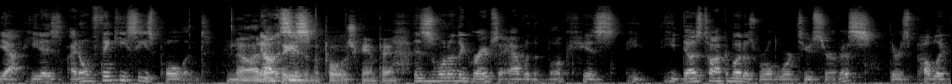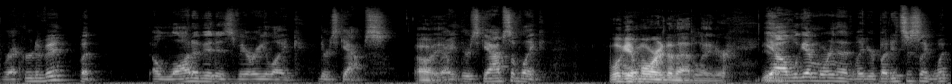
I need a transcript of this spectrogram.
Yeah, he does. I don't think he sees Poland. No, I Now, don't think is- he's in the Polish campaign. This is one of the gripes I have with the book. His he he does talk about his World War II service. There's public record of it, but a lot of it is very like there's gaps. Oh yeah. Right? There's gaps of like We'll get more into that later. yeah. we'll get more in that later. But it's just like what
